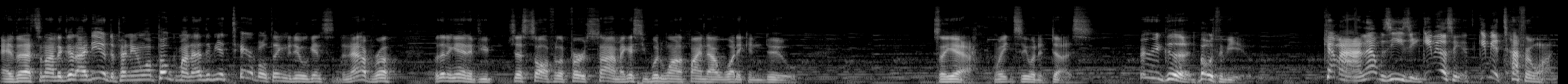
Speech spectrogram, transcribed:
And that's not a good idea, depending on what Pokemon. That'd be a terrible thing to do against the Nabra. But then again, if you just saw it for the first time, I guess you would want to find out what it can do. So yeah, wait and see what it does. Very good, both of you. Come on, that was easy. Give me a, give me a tougher one.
